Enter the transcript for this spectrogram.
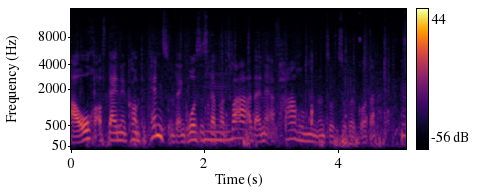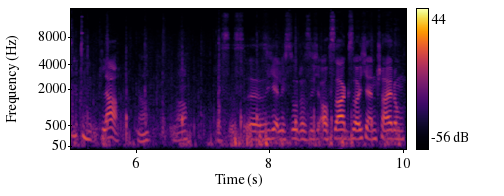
auch auf deine Kompetenz und dein großes mhm. Repertoire, deine Erfahrungen und so zurück, oder? Klar. Ja. ja. Das ist äh, sicherlich so, dass ich auch sage, solche Entscheidungen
